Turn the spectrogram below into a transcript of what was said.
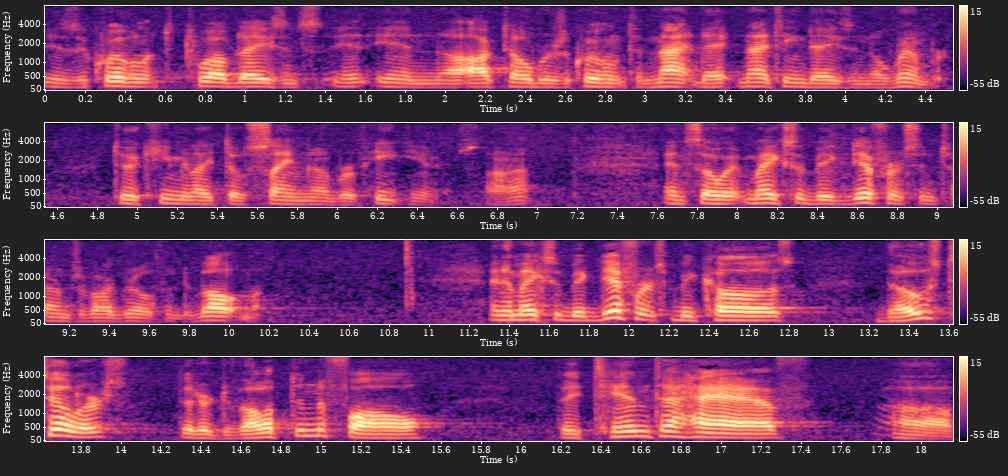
is equivalent to 12 days in, in uh, October is equivalent to nine day, 19 days in November to accumulate those same number of heat units. All right? And so it makes a big difference in terms of our growth and development. And it makes a big difference because those tillers that are developed in the fall, they tend to have uh,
